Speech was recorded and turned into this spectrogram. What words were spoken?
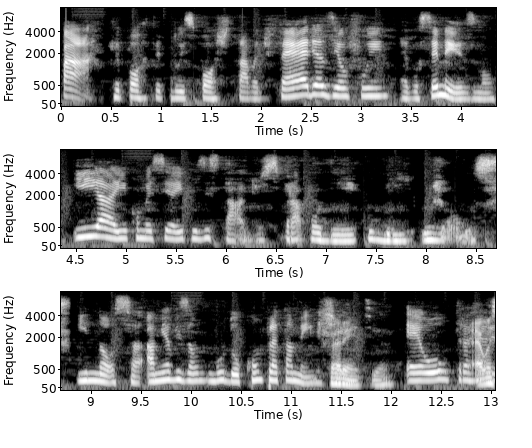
pá! Repórter do esporte estava de férias e eu fui, é você mesmo. E aí comecei a ir pros estádios pra poder cobrir os jogos. E nossa, a minha visão mudou completamente. Diferente. É, É outra é uma realidade.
